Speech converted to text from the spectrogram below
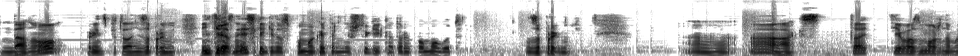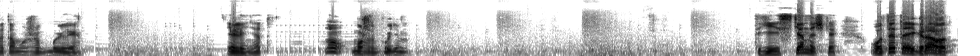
Да, ну, в принципе, туда не запрыгнуть. Интересно, есть какие-то вспомогательные штуки, которые помогут запрыгнуть? А, а, кстати, возможно, мы там уже были. Или нет? Ну, может, будем. Такие стеночки. Вот эта игра, вот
